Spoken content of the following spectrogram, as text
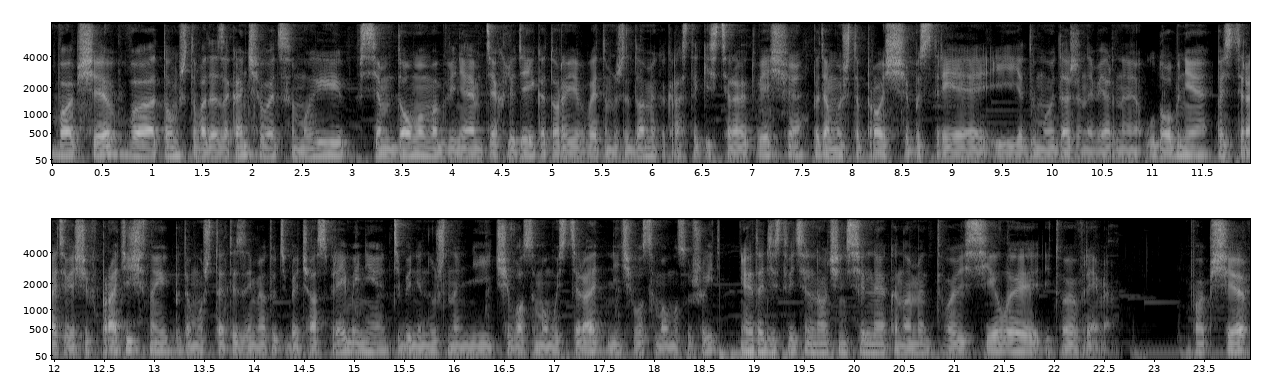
Вообще, в том, что вода заканчивается, мы всем домом обвиняем тех людей, которые в этом же доме как раз-таки стирают вещи, потому что проще, быстрее и, я думаю, даже, наверное, удобнее постирать вещи в прачечной, потому что это займет у тебя час времени, тебе не нужно ничего самому стирать, ничего самому сушить. И это действительно очень сильно экономит твои силы и твое время. Вообще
